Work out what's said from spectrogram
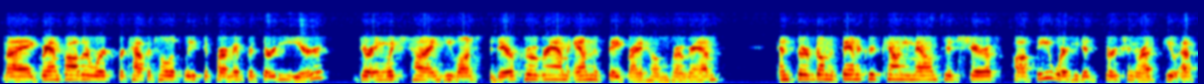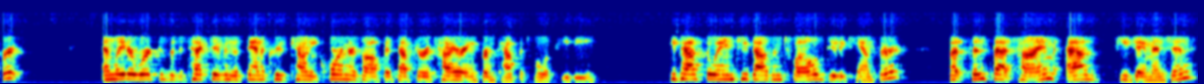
My grandfather worked for Capitola Police Department for 30 years, during which time he launched the DARE program and the Safe Ride Home program, and served on the Santa Cruz County Mounted Sheriff's Posse, where he did search and rescue efforts and later worked as a detective in the Santa Cruz County Coroner's Office after retiring from Capitola PD. He passed away in 2012 due to cancer, but since that time, as TJ mentioned,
